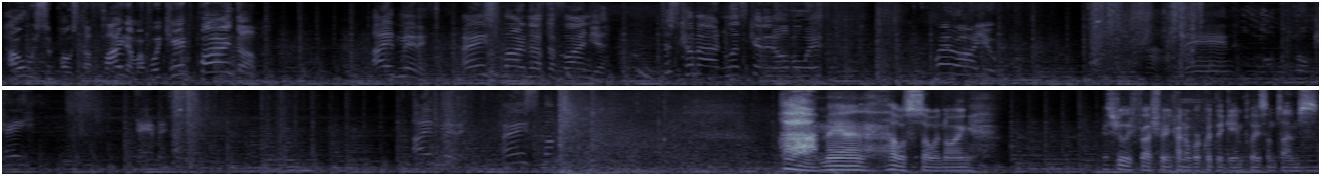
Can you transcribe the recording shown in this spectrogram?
How are we supposed to fight them if we can't find them? I admit it. I ain't smart enough to find you. Just come out and let's get it over with. Where are you? Oh, man. You okay? Damn it. I admit it. I ain't smart. Ah, man, that was so annoying. It's really frustrating trying to work with the gameplay sometimes.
